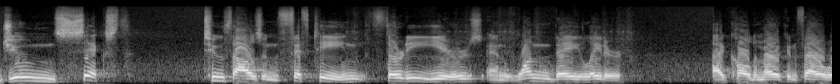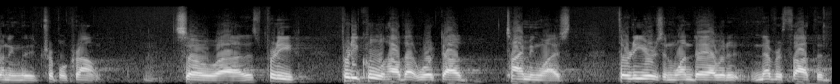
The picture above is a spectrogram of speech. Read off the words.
June 6th, 2015, 30 years and one day later, I called American Pharoah winning the Triple Crown. So uh, that's pretty, pretty cool how that worked out timing-wise. 30 years in one day, I would have never thought that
